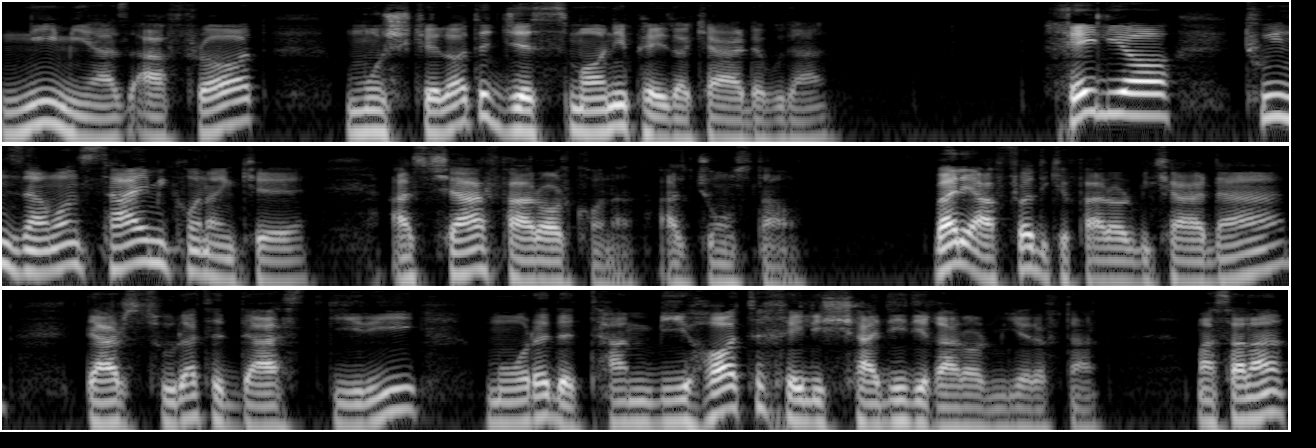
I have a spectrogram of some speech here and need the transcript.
نیمی از افراد مشکلات جسمانی پیدا کرده بودند. خیلیا تو این زمان سعی می‌کنن که از شهر فرار کنن از جونستان. ولی افرادی که فرار می‌کردن در صورت دستگیری مورد تنبیهات خیلی شدیدی قرار می‌گرفتن. مثلا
